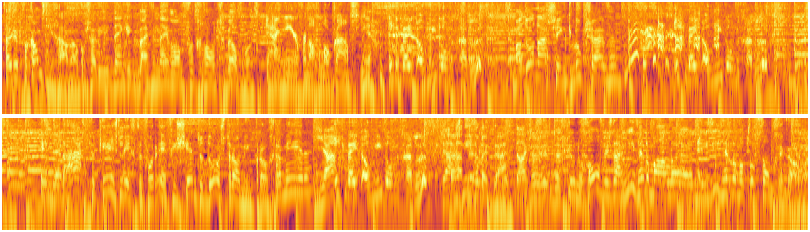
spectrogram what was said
Zou je op vakantie gaan ook? Of zou die denk ik blijven in Nederland voor het geval ik gebeld word? Ja, hier vanaf een locatie. Ik weet ook niet of het gaat lukken. Madonna zingt loopzuiver. Ik weet ook niet of het gaat lukken. In Den Haag verkeerslichten voor efficiënte doorstroming programmeren. Ja, Ik weet ook niet of het gaat lukken. ja, dat is niet gelukt daar. De, de, de groene golf is daar niet helemaal, eh, die is niet helemaal tot stand gekomen.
